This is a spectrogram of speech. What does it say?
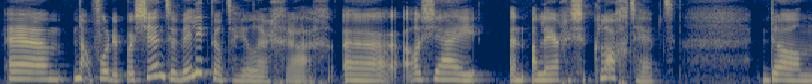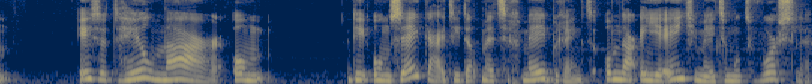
Ehm, nou, voor de patiënten wil ik dat heel erg graag. Eh, als jij een allergische klacht hebt, dan is het heel naar om die onzekerheid die dat met zich meebrengt, om daar in je eentje mee te moeten worstelen.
